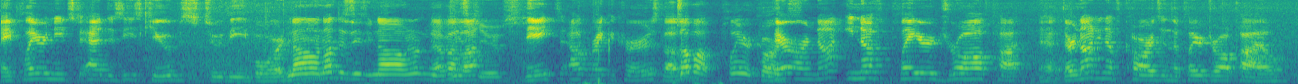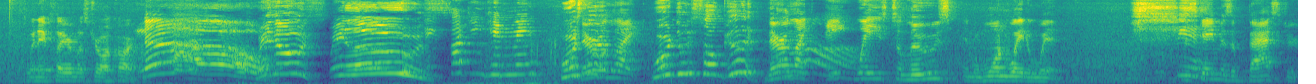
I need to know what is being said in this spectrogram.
a player needs to add disease cubes to the board. No, not disease. No, we don't need Blah, blah, these blah. cubes. The eighth outbreak occurs. Blah, Talk blah, blah. about player cards. There are not enough player draw pot. Uh, there are not enough cards in the player draw pile when a player must draw a card. no. We lose. We lose. Fucking kidding me? We're There so, are like we're doing so good. there are like eight ways to lose and one way to win. Shit. This game is a bastard.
